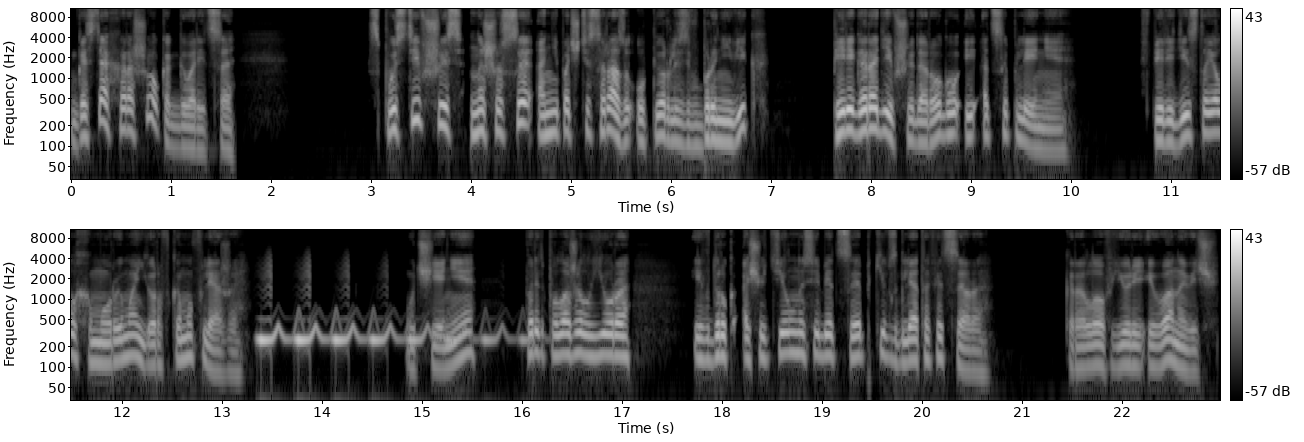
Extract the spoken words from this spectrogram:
в гостях хорошо, как говорится. Спустившись на шоссе, они почти сразу уперлись в броневик, перегородивший дорогу и оцепление. Впереди стоял хмурый майор в камуфляже. «Учение?» — предположил Юра, и вдруг ощутил на себе цепкий взгляд офицера. Крылов Юрий Иванович,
